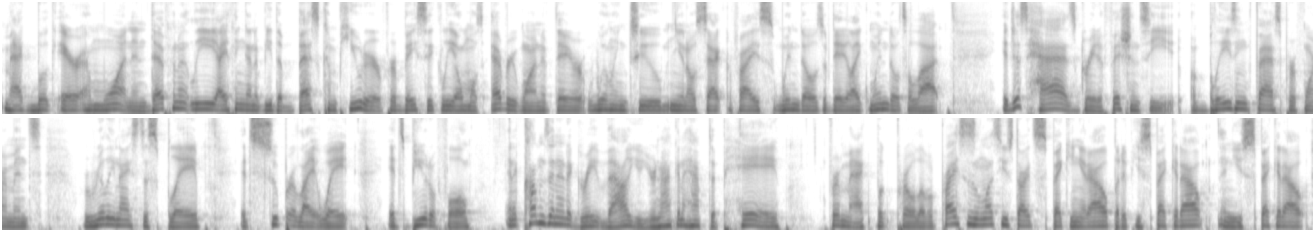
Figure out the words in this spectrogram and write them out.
MacBook Air M1 and definitely I think going to be the best computer for basically almost everyone if they're willing to, you know, sacrifice Windows if they like Windows a lot. It just has great efficiency, a blazing fast performance, really nice display. It's super lightweight, it's beautiful, and it comes in at a great value. You're not going to have to pay for MacBook Pro level prices unless you start specking it out. But if you spec it out and you spec it out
